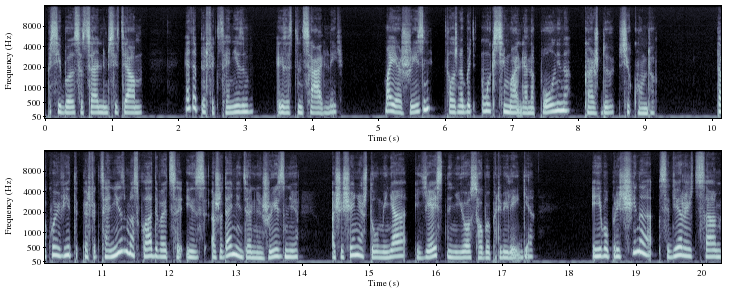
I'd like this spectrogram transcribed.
спасибо социальным сетям, это перфекционизм экзистенциальный. Моя жизнь должна быть максимально наполнена каждую секунду. Такой вид перфекционизма складывается из ожидания идеальной жизни, ощущения, что у меня есть на нее особая привилегия. И его причина содержится,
